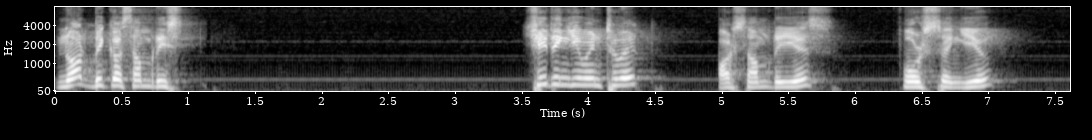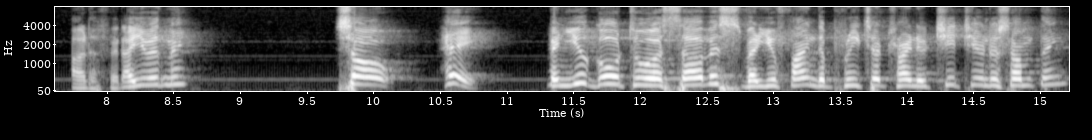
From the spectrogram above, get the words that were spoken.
not because somebody's cheating you into it or somebody is forcing you out of it. Are you with me? So, hey, when you go to a service where you find the preacher trying to cheat you into something,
